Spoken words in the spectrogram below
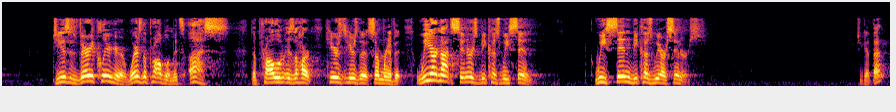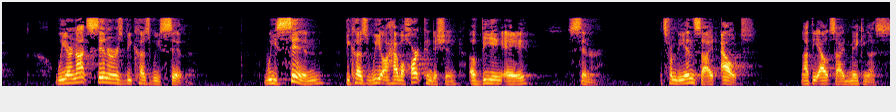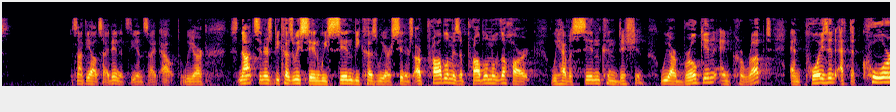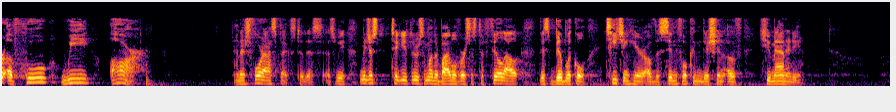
Jesus is very clear here. Where's the problem? It's us. The problem is the heart. Here's, here's the summary of it. We are not sinners because we sin. We sin because we are sinners. Did you get that? We are not sinners because we sin. We sin because we have a heart condition of being a sinner. It's from the inside out, not the outside making us. It's not the outside in, it's the inside out. We are not sinners because we sin, we sin because we are sinners. Our problem is a problem of the heart. We have a sin condition. We are broken and corrupt and poisoned at the core of who we are. And there's four aspects to this. As we let me just take you through some other Bible verses to fill out this biblical teaching here of the sinful condition of humanity.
